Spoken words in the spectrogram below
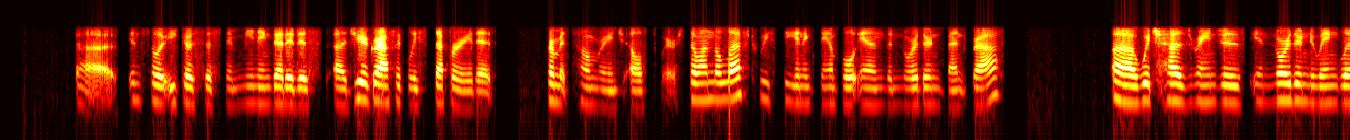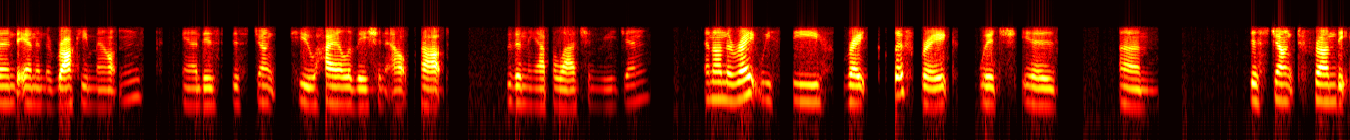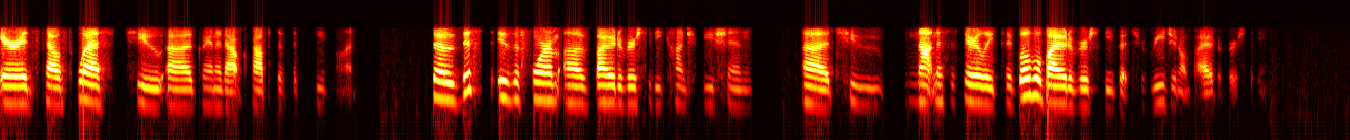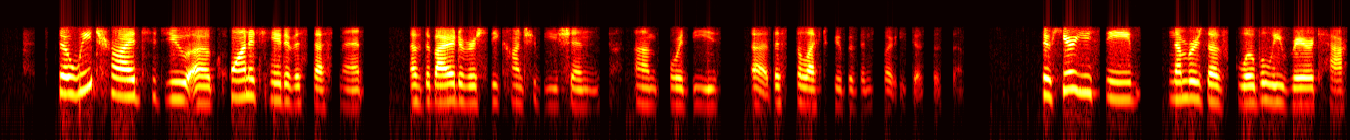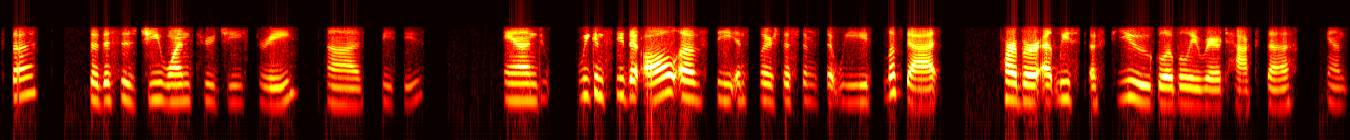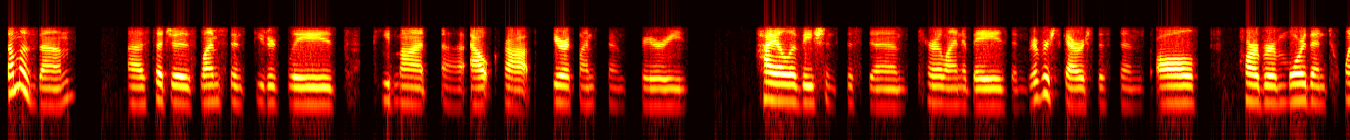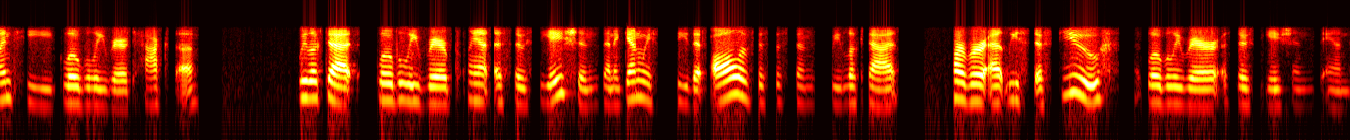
uh, insular ecosystem, meaning that it is uh, geographically separated from its home range elsewhere. So on the left, we see an example in the northern bentgrass, uh, which has ranges in northern New England and in the Rocky Mountains and is disjunct to high elevation outcrops within the Appalachian region. And on the right, we see Wright's cliff brake, which is um, disjunct from the arid southwest to uh, granite outcrops of the Piedmont. So this is a form of biodiversity contribution uh, to not necessarily to global biodiversity, but to regional biodiversity. So we tried to do a quantitative assessment of the biodiversity contributions um, for these uh, this select group of insular ecosystems. So here you see numbers of globally rare taxa. So this is G1 through G3 uh, species. And we can see that all of the insular systems that we looked at harbor at least a few globally rare taxa, and some of them, uh, such as limestone cedar glades, Piedmont uh, outcrops, xeric limestone prairies, high elevation systems, Carolina bays, and river scour systems all harbor more than 20 globally rare taxa. We looked at globally rare plant associations, and again we see that all of the systems we looked at harbor at least a few globally rare associations, and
